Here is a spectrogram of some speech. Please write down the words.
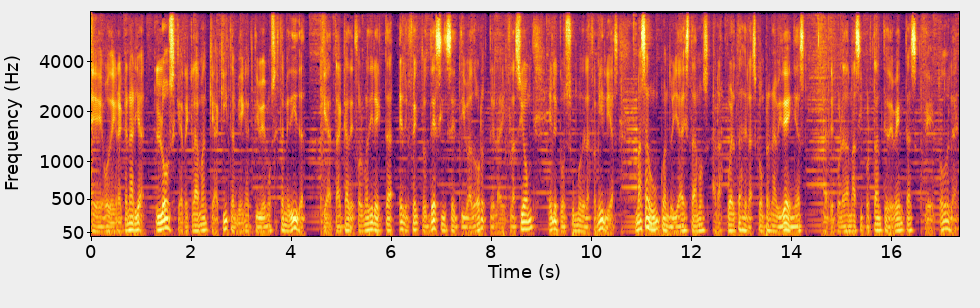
eh, o de Gran Canaria los que reclaman que aquí también activemos esta medida, que ataca de forma directa el efecto desincentivador de la inflación en el consumo de las familias, más aún cuando ya estamos a las puertas de las compras navideñas, la temporada más importante de ventas de todo el año.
